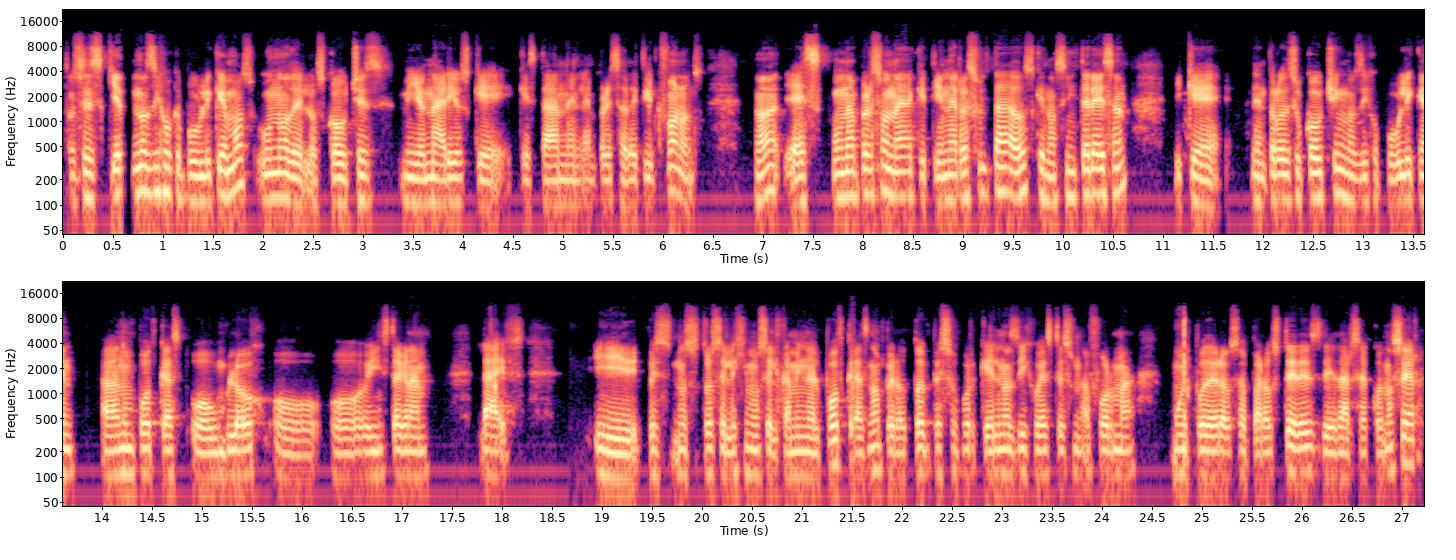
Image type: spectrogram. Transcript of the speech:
Entonces, ¿quién nos dijo que publiquemos? Uno de los coaches millonarios que, están en la empresa de ClickFunnels. ¿no? Es una persona que tiene resultados que nos interesan y que dentro de su coaching nos dijo publiquen hagan un podcast o un blog o, o Instagram lives y pues nosotros elegimos el camino del podcast, ¿no? Pero todo empezó porque él nos dijo, esta es una forma muy poderosa para ustedes de darse a conocer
